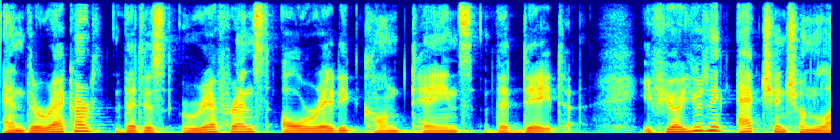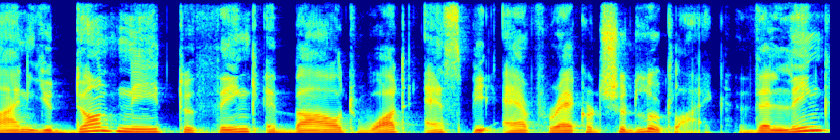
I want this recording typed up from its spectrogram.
and the record that is referenced already contains the data. If you are using Exchange Online, you don't need to think about what SPF record should look like. The link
